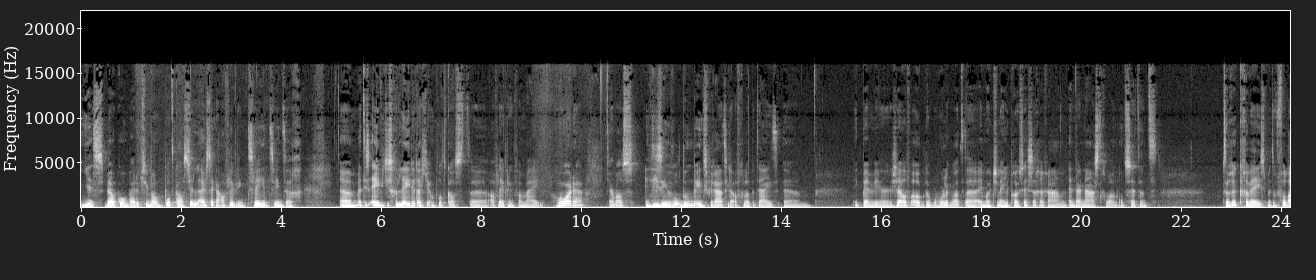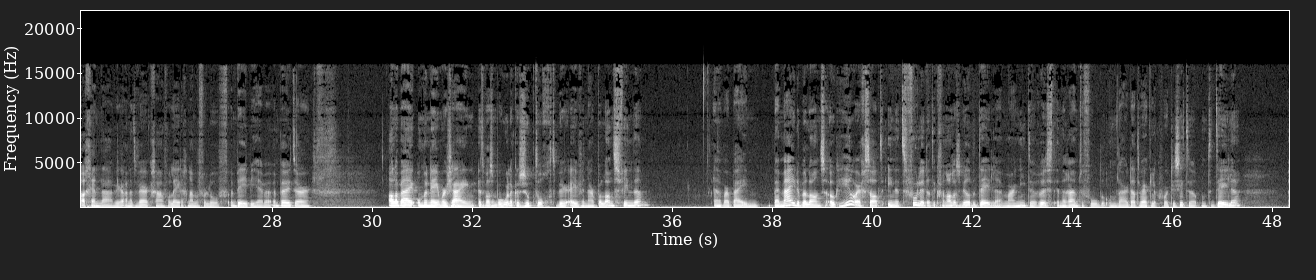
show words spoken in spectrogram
Yes, welkom bij de Simone Podcast. Je luistert naar aflevering 22. Um, het is eventjes geleden dat je een podcast-aflevering uh, van mij hoorde. Er was in die zin voldoende inspiratie de afgelopen tijd. Um, ik ben weer zelf ook door behoorlijk wat uh, emotionele processen gegaan. En daarnaast gewoon ontzettend druk geweest met een volle agenda. Weer aan het werk gaan, volledig na mijn verlof. Een baby hebben, een peuter allebei ondernemer zijn. Het was een behoorlijke zoektocht weer even naar balans vinden. Uh, waarbij bij mij de balans ook heel erg zat in het voelen dat ik van alles wilde delen, maar niet de rust en de ruimte voelde om daar daadwerkelijk voor te zitten, om te delen.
